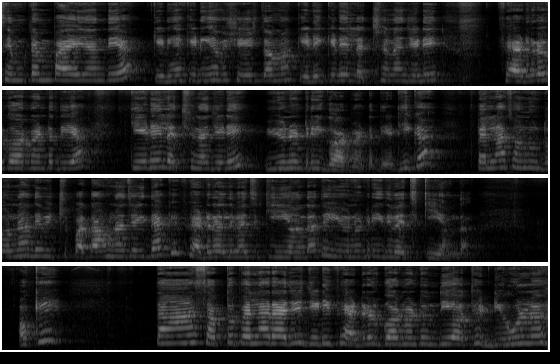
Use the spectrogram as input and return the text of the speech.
ਸਿੰਪਟਮ ਪਾਏ ਜਾਂਦੇ ਆ ਕਿਹੜੀਆਂ-ਕਿਹੜੀਆਂ ਵਿਸ਼ੇਸ਼ਤਾਵਾਂ ਕਿਹੜੇ-ਕਿਹੜੇ ਲੱਛਣ ਆ ਜਿਹੜੇ ਫੈਡਰਲ ਗਵਰਨਮੈਂਟ ਦੇ ਆ, ਕਿਹੜੇ ਲੱਛਣ ਆ ਜਿਹੜੇ ਯੂਨਿਟਰੀ ਗਵਰਨਮੈਂਟ ਦੇ ਆ, ਠੀਕ ਆ? ਪਹਿਲਾਂ ਤੁਹਾਨੂੰ ਦੋਨਾਂ ਦੇ ਵਿੱਚ ਪਤਾ ਹੋਣਾ ਚਾਹੀਦਾ ਕਿ ਫੈਡਰਲ ਦੇ ਵਿੱਚ ਕੀ ਆਉਂਦਾ ਤੇ ਯੂਨਿਟਰੀ ਦੇ ਵਿੱਚ ਕੀ ਆਉਂਦਾ। ਓਕੇ ਤਾਂ ਸਭ ਤੋਂ ਪਹਿਲਾਂ ਰਾਜੇ, ਜਿਹੜੀ ਫੈਡਰਲ ਗਵਰਨਮੈਂਟ ਹੁੰਦੀ ਆ, ਉੱਥੇ ਡਿਊਲ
